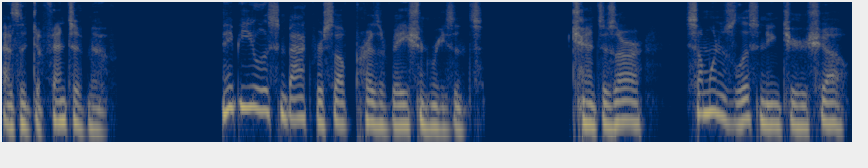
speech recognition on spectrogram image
as a defensive move. Maybe you listen back for self preservation reasons. Chances are someone is listening to your show.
